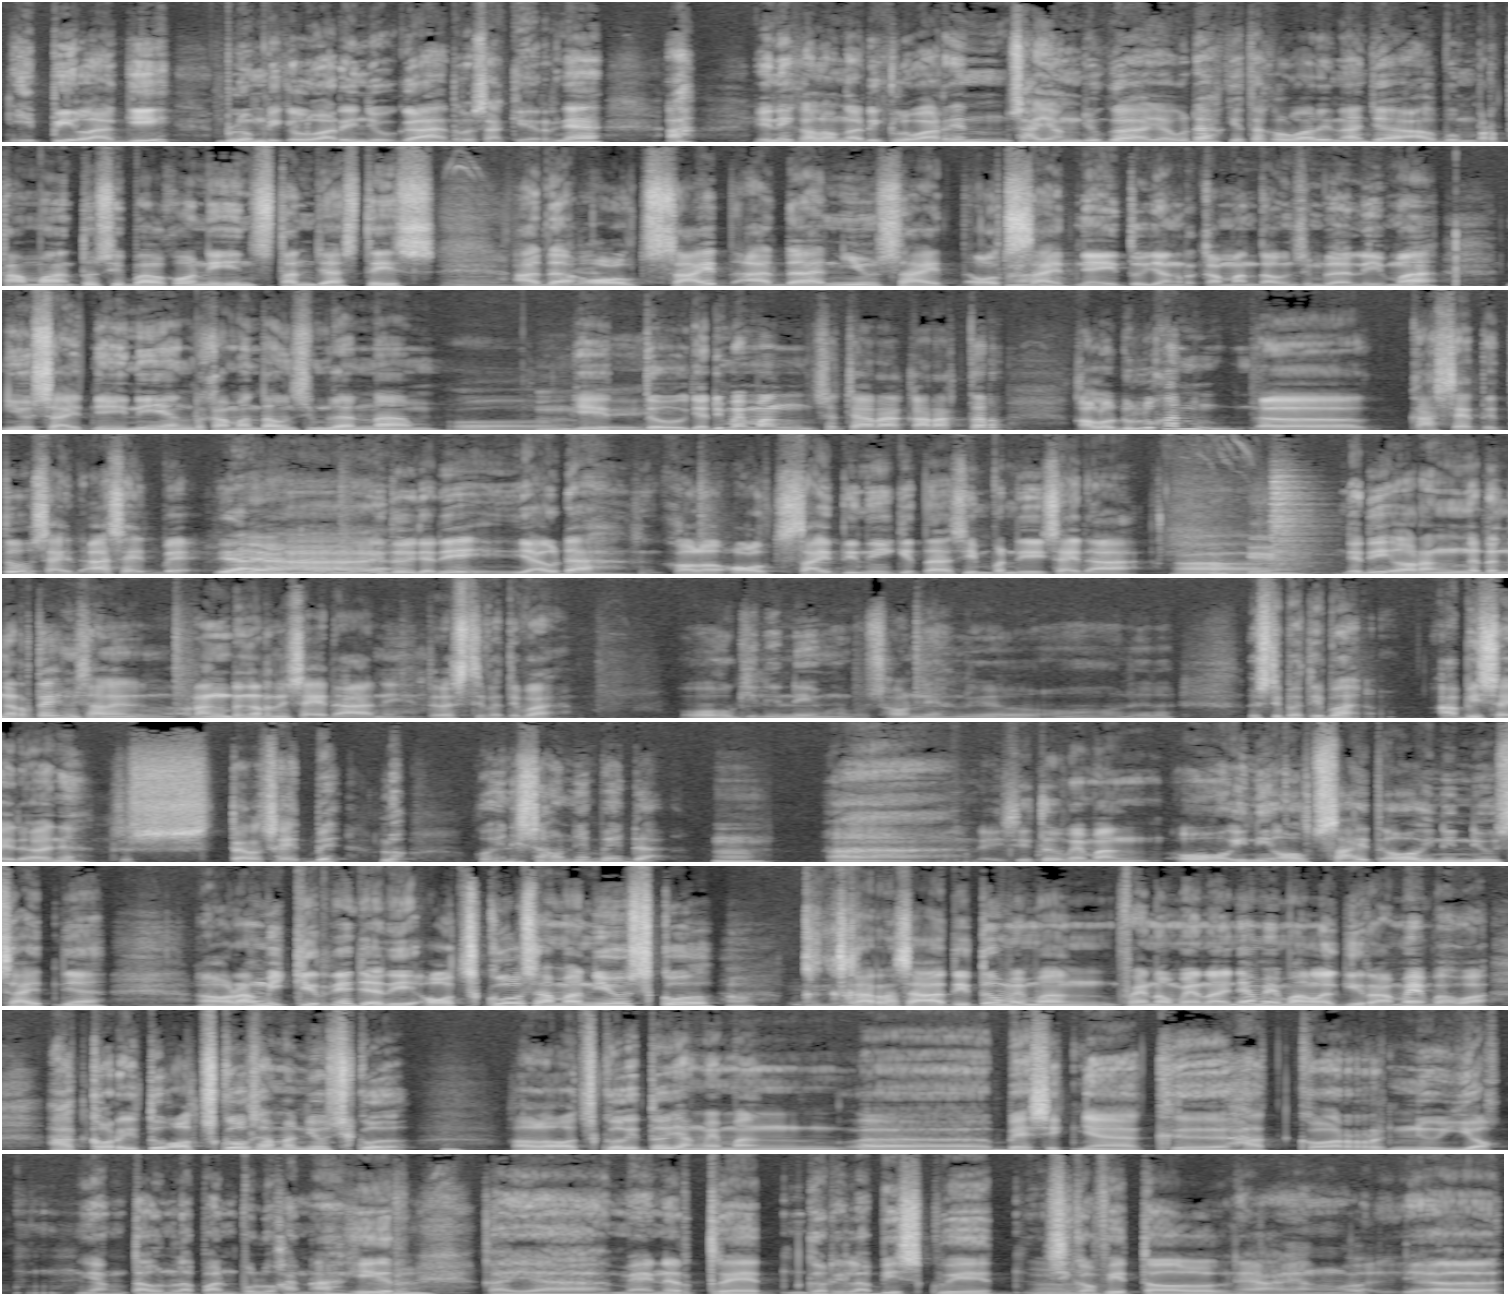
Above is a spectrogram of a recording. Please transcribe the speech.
EP lagi belum dikeluarin juga terus akhirnya ah ini kalau nggak dikeluarin sayang juga. Ya udah kita keluarin aja. Album pertama tuh si Balkoni Instant Justice. Ada old side ada new side. Old side-nya itu yang rekaman tahun 95 new side-nya ini yang rekaman tahun 96 Oh, gitu. Jadi memang secara karakter kalau dulu kan eh, kaset itu side A side B. Ya, ya, nah itu jadi ya udah kalau old side ini kita simpen di side A. Ah, Oke. jadi orang ngedenger teh misalnya orang denger nih side A nih, terus tiba-tiba oh gini nih soundnya, nih, oh ini- terus tiba-tiba habis side A-nya, terus tel side B, loh kok ini soundnya beda? Hmm. Ah dari situ memang oh ini old side, oh ini new side-nya. Nah, orang mikirnya jadi old school sama new school. K- Karena saat itu memang fenomenanya memang lagi rame bahwa hardcore itu old school sama new school. Kalau old school itu yang memang eh, basicnya ke hardcore New York yang tahun 80-an akhir kayak Manor Trade, Gorilla Biscuit, Psikovital ya yang ya,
